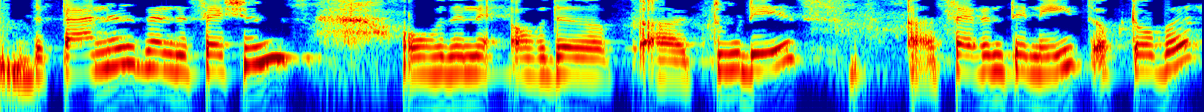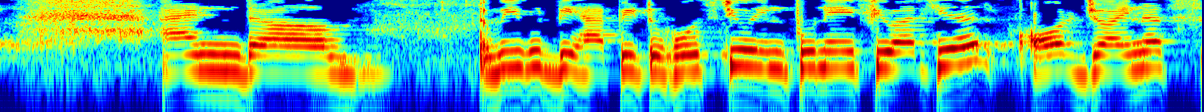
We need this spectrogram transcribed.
the panels and the sessions over the over the uh, two days, 7th and 8th October and um, we would be happy to host you in Pune if you are here or join us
